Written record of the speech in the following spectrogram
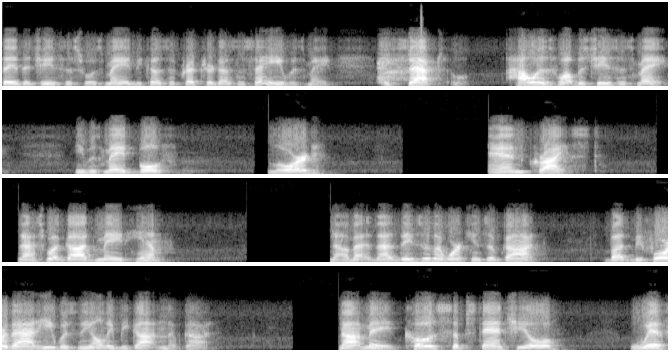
say that Jesus was made because the Scripture doesn't say he was made. Except, how is what was Jesus made? He was made both Lord and Christ. That's what God made him. Now that, that these are the workings of God. But before that, he was the only begotten of God. Not made. Co-substantial with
